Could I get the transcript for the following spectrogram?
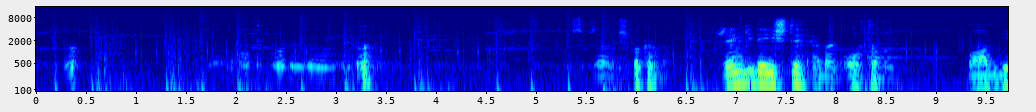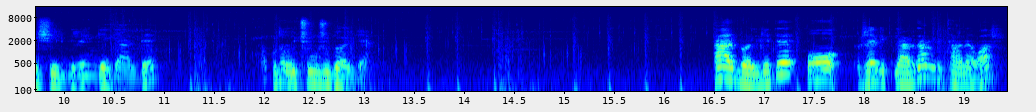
Burada. Altın madeni de var burada. Burası güzelmiş. Bakın rengi değişti hemen ortamın. Mavi yeşil bir renge geldi. Ya bu da üçüncü bölge. Her bölgede o reliklerden bir tane var.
